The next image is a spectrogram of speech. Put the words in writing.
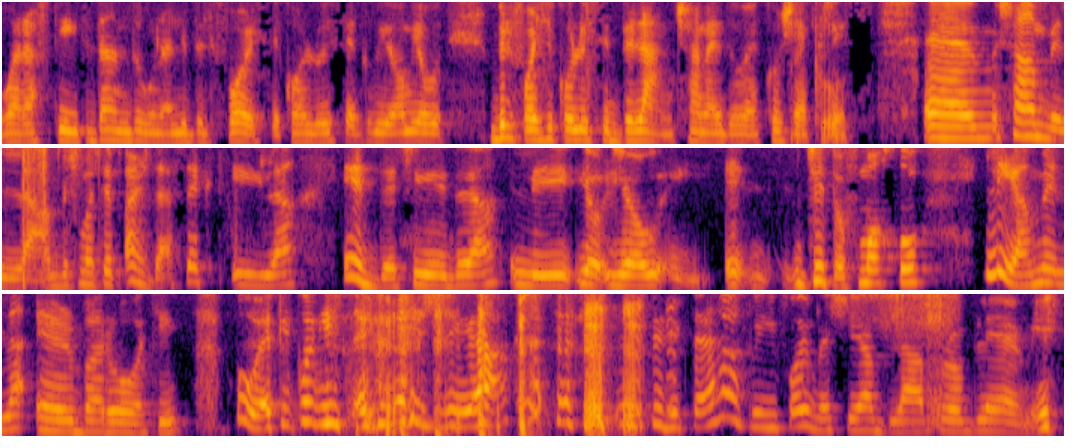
wara ftit dan duna li bil-forsi kollu jsegwihom jew bil-forsi kollu jsib bilanċ ħanajdu hekk u xek Chris. X'għamilha biex ma tibqax daqshekk tqila iddeċida li jew ġitu f'moħħu li għamilla erba roti. U hekk ikun jista' jmexxiha. Isir iktar ħafif u jmexxiha bla problemi.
